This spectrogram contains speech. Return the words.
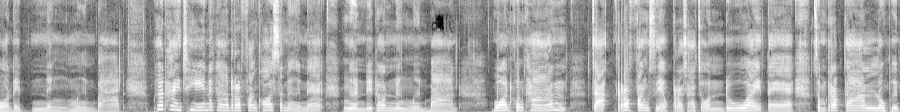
วอลเล็ต10,000 บาท เพื่อไทยชี้นะคะ รับฟังข้อเสนอแนะ เงินดิจิทัล10,000 บาท วอนคนค้านจะรับฟังเสียงประชาชนด้วย แต่สำหรับการลงพื้น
